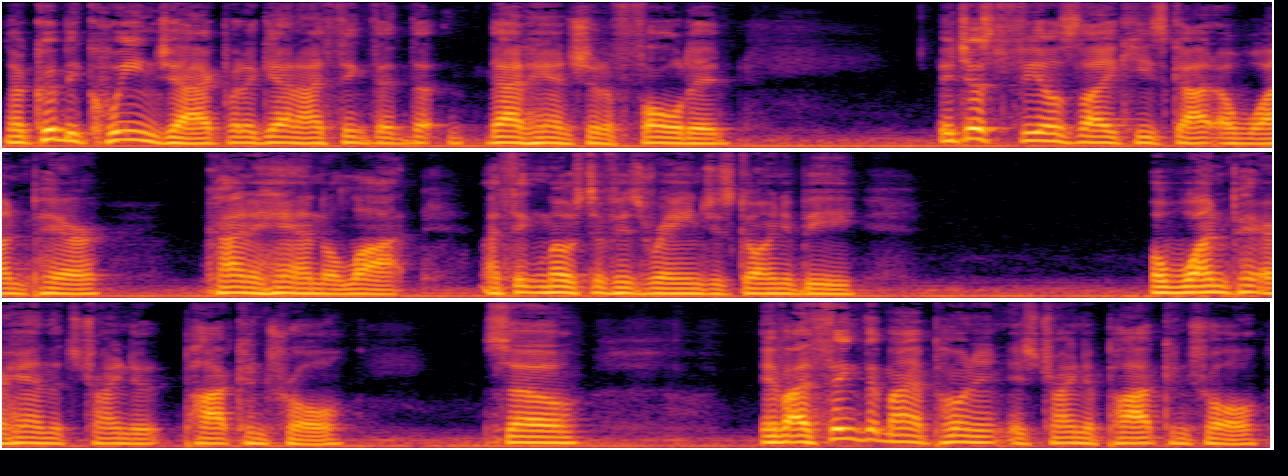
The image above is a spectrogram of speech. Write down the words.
Now, it could be Queen Jack, but again, I think that th- that hand should have folded. It just feels like he's got a one pair kind of hand a lot. I think most of his range is going to be a one pair hand that's trying to pot control. So, if I think that my opponent is trying to pot control,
